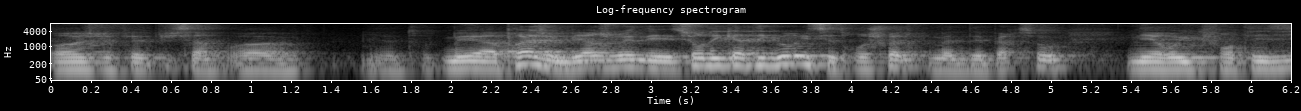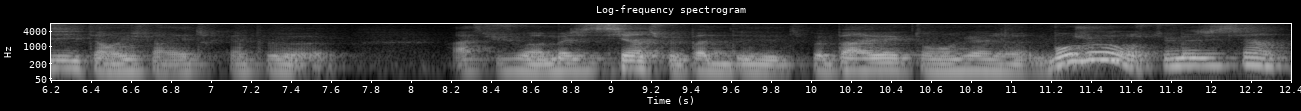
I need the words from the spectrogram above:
Ouais, je le fais plus ça, ouais. Il y a des trucs. Mais après, j'aime bien jouer des... sur des catégories, c'est trop chouette, faut mettre des persos. Une heroic fantasy, t'as envie de faire des trucs un peu. euh, Ah, si tu joues un magicien, tu peux pas, te tu peux pas arriver avec ton langage. Bonjour, je suis magicien.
